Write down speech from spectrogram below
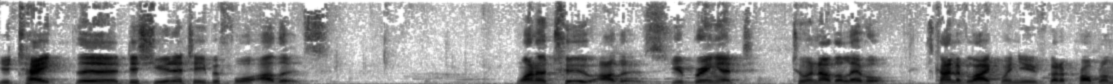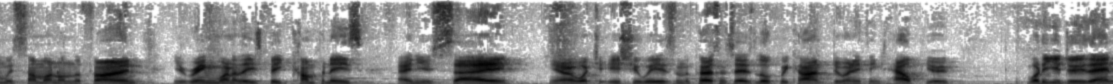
You take the disunity before others, one or two others. You bring it to another level. It's kind of like when you've got a problem with someone on the phone, you ring one of these big companies and you say, you know, what your issue is, and the person says, look, we can't do anything to help you, what do you do then?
